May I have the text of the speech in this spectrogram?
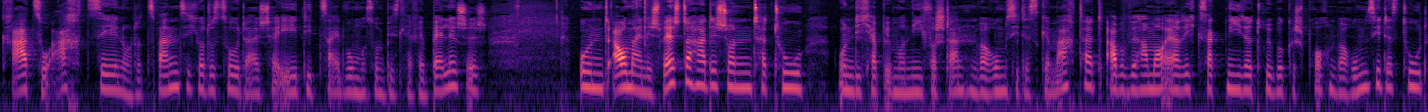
gerade so 18 oder 20 oder so. Da ist ja eh die Zeit, wo man so ein bisschen rebellisch ist. Und auch meine Schwester hatte schon ein Tattoo und ich habe immer nie verstanden, warum sie das gemacht hat. Aber wir haben auch ehrlich gesagt nie darüber gesprochen, warum sie das tut.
